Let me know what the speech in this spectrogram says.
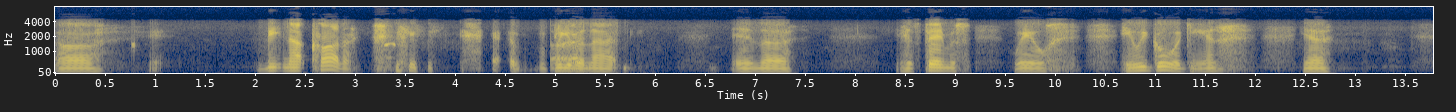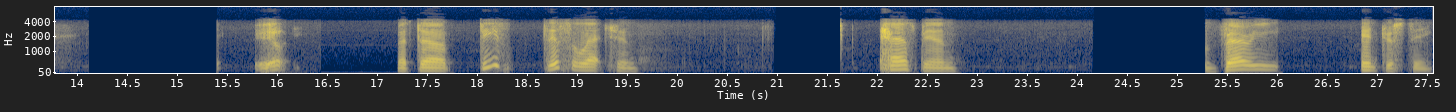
uh, beating out Carter. Believe it or not, and uh, his famous, well, here we go again. Yeah, Yep. But uh, these this election has been very interesting.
